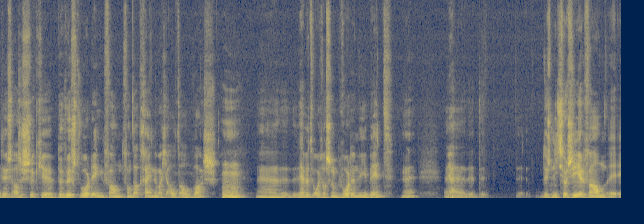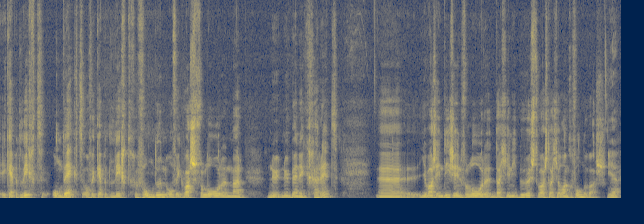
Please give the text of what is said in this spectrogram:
Dus als een stukje bewustwording van, van datgene wat je altijd al was. Hmm. Eh, we hebben het ooit wel eens genoemd, worden wie je bent. Ja. Eh, dus niet zozeer van, eh, ik heb het licht ontdekt, of ik heb het licht gevonden, of ik was verloren, maar nu, nu ben ik gered. Je was in die zin verloren dat je niet bewust was dat je al lang gevonden was. Ja.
